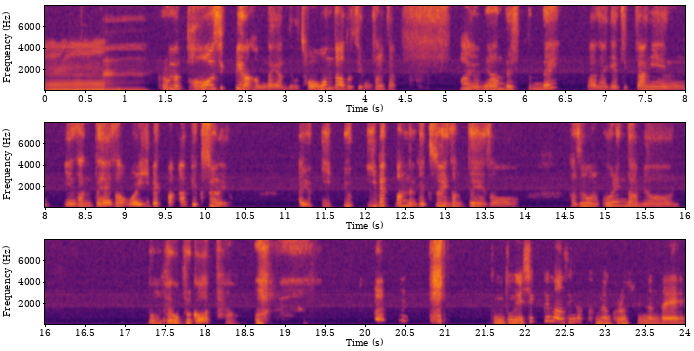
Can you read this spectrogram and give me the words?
음, 음, 그러면 더 식비가 감당이 안 되고 저 혼자도 지금 살짝 아 연애한데 싶은데 만약에 직장인인 상태에서 월 200, 받- 아 백수네요. 아 6, 200 받는 백수인 상태에서 가정을 꾸린다면 너무 배고플 것 같아요. 둥둥이 식비만 생각하면 그럴 수 있는데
